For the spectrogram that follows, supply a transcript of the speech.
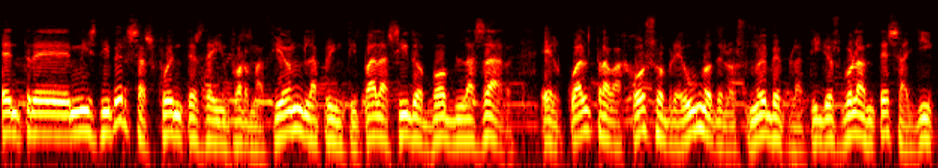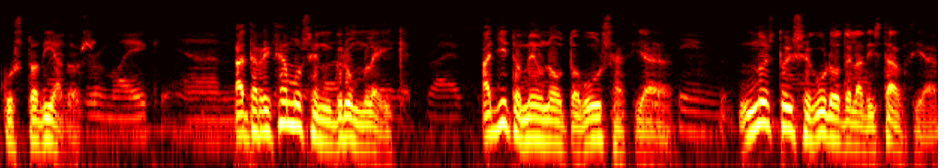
Entre mis diversas fuentes de información, la principal ha sido Bob Lazar, el cual trabajó sobre uno de los nueve platillos volantes allí custodiados. Aterrizamos en Groom Lake. Allí tomé un autobús hacia... No estoy seguro de la distancia,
